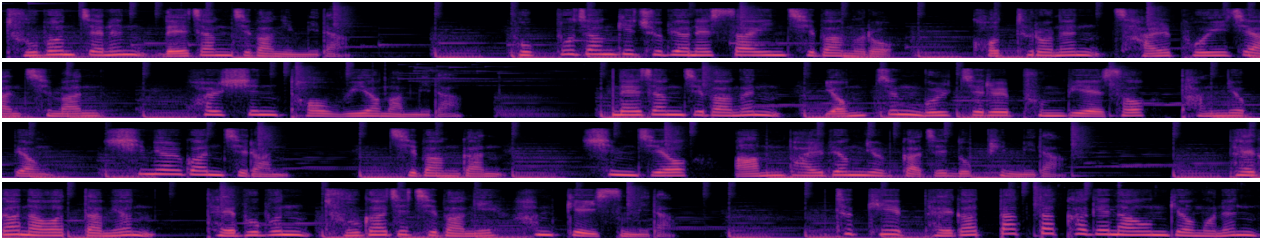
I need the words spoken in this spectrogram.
두 번째는 내장 지방입니다. 복부장기 주변에 쌓인 지방으로 겉으로는 잘 보이지 않지만 훨씬 더 위험합니다. 내장 지방은 염증 물질을 분비해서 당뇨병, 심혈관 질환, 지방간, 심지어 암 발병률까지 높입니다. 배가 나왔다면 대부분 두 가지 지방이 함께 있습니다. 특히 배가 딱딱하게 나온 경우는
